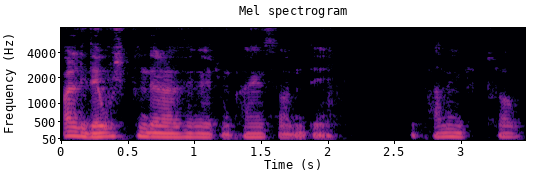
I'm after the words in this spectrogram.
빨리 내고 싶은데라는 생각이 좀 강했었는데 반응이 좋더라고.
